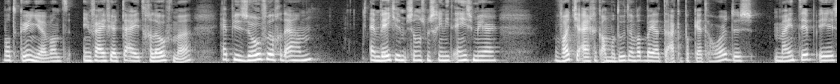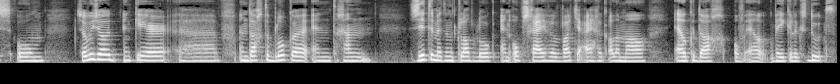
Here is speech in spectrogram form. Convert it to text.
Wat kun je? Want in vijf jaar tijd, geloof me, heb je zoveel gedaan en weet je soms misschien niet eens meer wat je eigenlijk allemaal doet en wat bij jouw takenpakket hoort. Dus mijn tip is om sowieso een keer uh, een dag te blokken en te gaan zitten met een kladblok en opschrijven wat je eigenlijk allemaal elke dag of el wekelijks doet.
